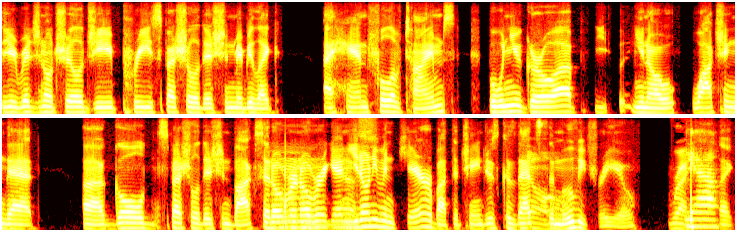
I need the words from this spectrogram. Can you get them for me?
the original trilogy pre special edition maybe like a handful of times, but when you grow up, you, you know, watching that uh, gold special edition box set over and over Mm, again, you don't even care about the changes because that's the movie for you. Right. Yeah. Like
